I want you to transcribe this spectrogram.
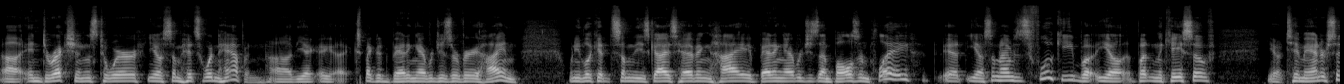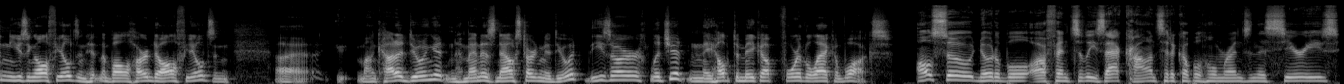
uh, in directions to where you know some hits wouldn't happen. Uh, the expected batting averages are very high, and when you look at some of these guys having high batting averages on balls in play, it, you know sometimes it's fluky, but you know, but in the case of you know Tim Anderson using all fields and hitting the ball hard to all fields, and uh, Moncada doing it, and Jimenez now starting to do it, these are legit, and they help to make up for the lack of walks. Also notable offensively, Zack Collins hit a couple home runs in this series.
